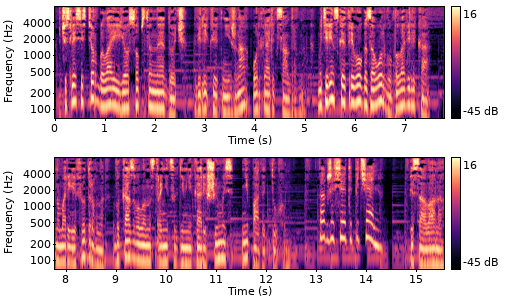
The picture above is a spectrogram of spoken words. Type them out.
в числе сестер была ее собственная дочь, великая княжна Ольга Александровна. Материнская тревога за Ольгу была велика, но Мария Федоровна выказывала на страницах дневника решимость не падать духом. «Как же все это печально!» – писала она.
